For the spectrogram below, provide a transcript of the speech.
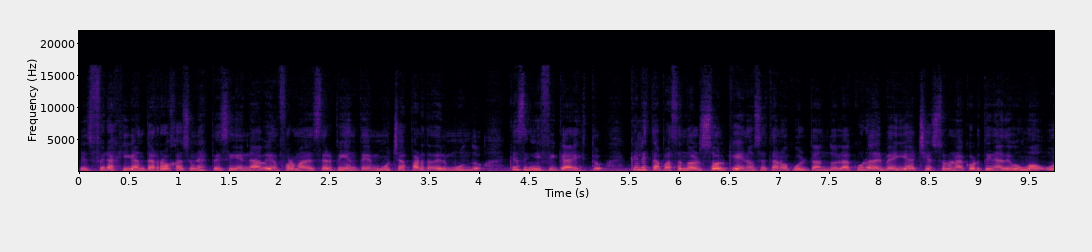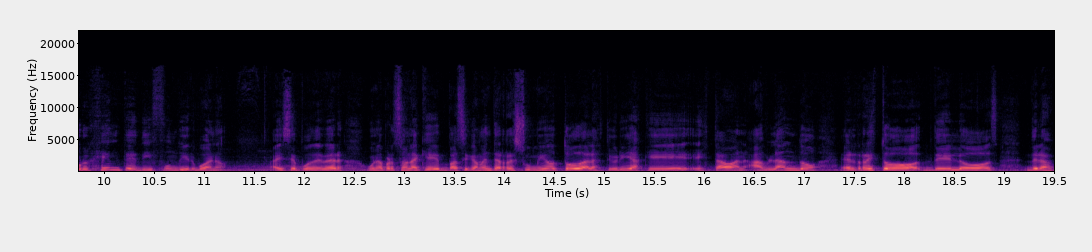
esferas gigantes rojas y una especie de nave en forma de serpiente en muchas partes del mundo. ¿Qué significa esto? ¿Qué le está pasando al sol que nos están ocultando? ¿La cura del VIH es solo una cortina de humo? Urgente difundir. Bueno, Ahí se puede ver una persona que básicamente resumió todas las teorías que estaban hablando el resto de, los, de las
